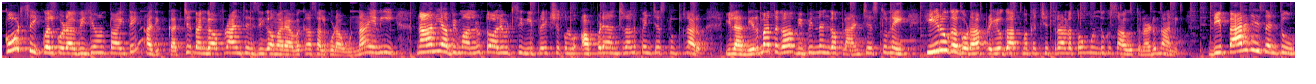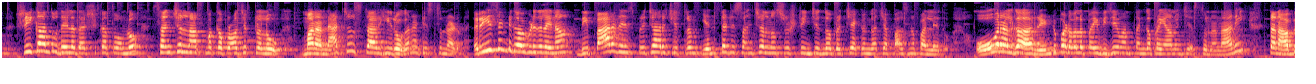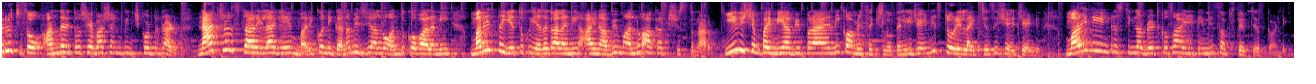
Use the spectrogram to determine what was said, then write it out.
కోడ్ సీక్వెల్ కూడా విజయవంతం అయితే అది ఖచ్చితంగా ఫ్రాంచైజీగా మారే అవకాశాలు కూడా ఉన్నాయని నాని అభిమానులు టాలీవుడ్ సినీ ప్రేక్షకులు అప్పుడే అంచనాలు పెంచేసుకుంటున్నారు. ఇలా నిర్మాతగా విభిన్నంగా ప్లాన్ చేస్తూనే హీరోగా కూడా ప్రయోగాత్మక చిత్రాలతో ముందుకు సాగుతున్నాడు నాని. ది ప్యారడైజ్ అంటూ శ్రీకాంత్ ఉదయల దర్శకత్వంలో సంచలనాత్మక ప్రాజెక్టులలో మన నేచురల్ స్టార్ హీరోగా నటిస్తున్నాడు. రీసెంట్గా విడుదలైన ది ప్యారడైజ్ ప్రచార చిత్రం ఎంతటి సంచలనం సృష్టించిందో ప్రత్యేకంగా చెప్పాల్సిన పని లేదు. ఓవరాల్గా రెండు పడవలపై విజయవంతంగా ప్రయాణం చేస్తున్న నాని తన అభిరుచితో అందరితో శభాష్ అనిపించుకుంటున్నాడు. నేచురల్ స్టార్ ఇలాగే మరికొన్ని ఘన విజయాలను అందుకోవాలని మరింత ఎత్తుకు ఎదగాలని ఆయన అభిమానులు ఆకాంక్షిస్తున్నారు ఈ విషయంపై మీ అభిప్రాయాన్ని కామెంట్ సెక్షన్లో తెలియజేయండి. స్టోరీ లైక్ చేసి షేర్ చేయండి. మరిన్ని ఇంట్రెస్టింగ్ అప్డేట్స్ కోసం ఐడి టీవీని సబ్స్క్రైబ్ చేసుకోండి.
